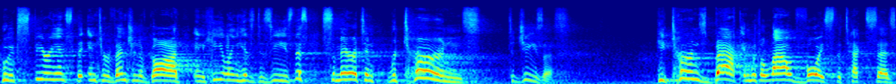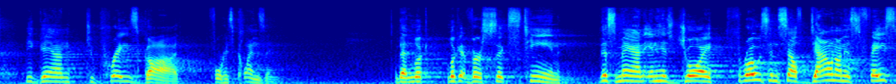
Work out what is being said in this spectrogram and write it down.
who experienced the intervention of God in healing his disease, this Samaritan returns to Jesus. He turns back and with a loud voice, the text says, began to praise God for his cleansing. Then look, look at verse 16. This man, in his joy, throws himself down on his face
